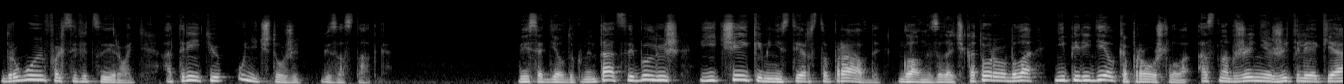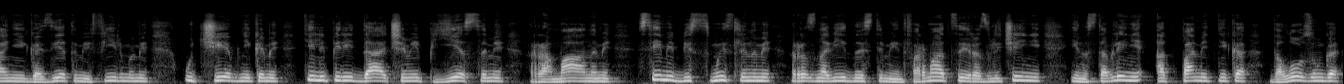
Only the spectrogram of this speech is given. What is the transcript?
другую фальсифицировать, а третью уничтожить без остатка. Весь отдел документации был лишь ячейкой Министерства правды, главной задачей которого была не переделка прошлого, а снабжение жителей Океании газетами, фильмами, учебниками, телепередачами, пьесами, романами, всеми бессмысленными разновидностями информации, развлечений и наставлений от памятника до лозунга,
